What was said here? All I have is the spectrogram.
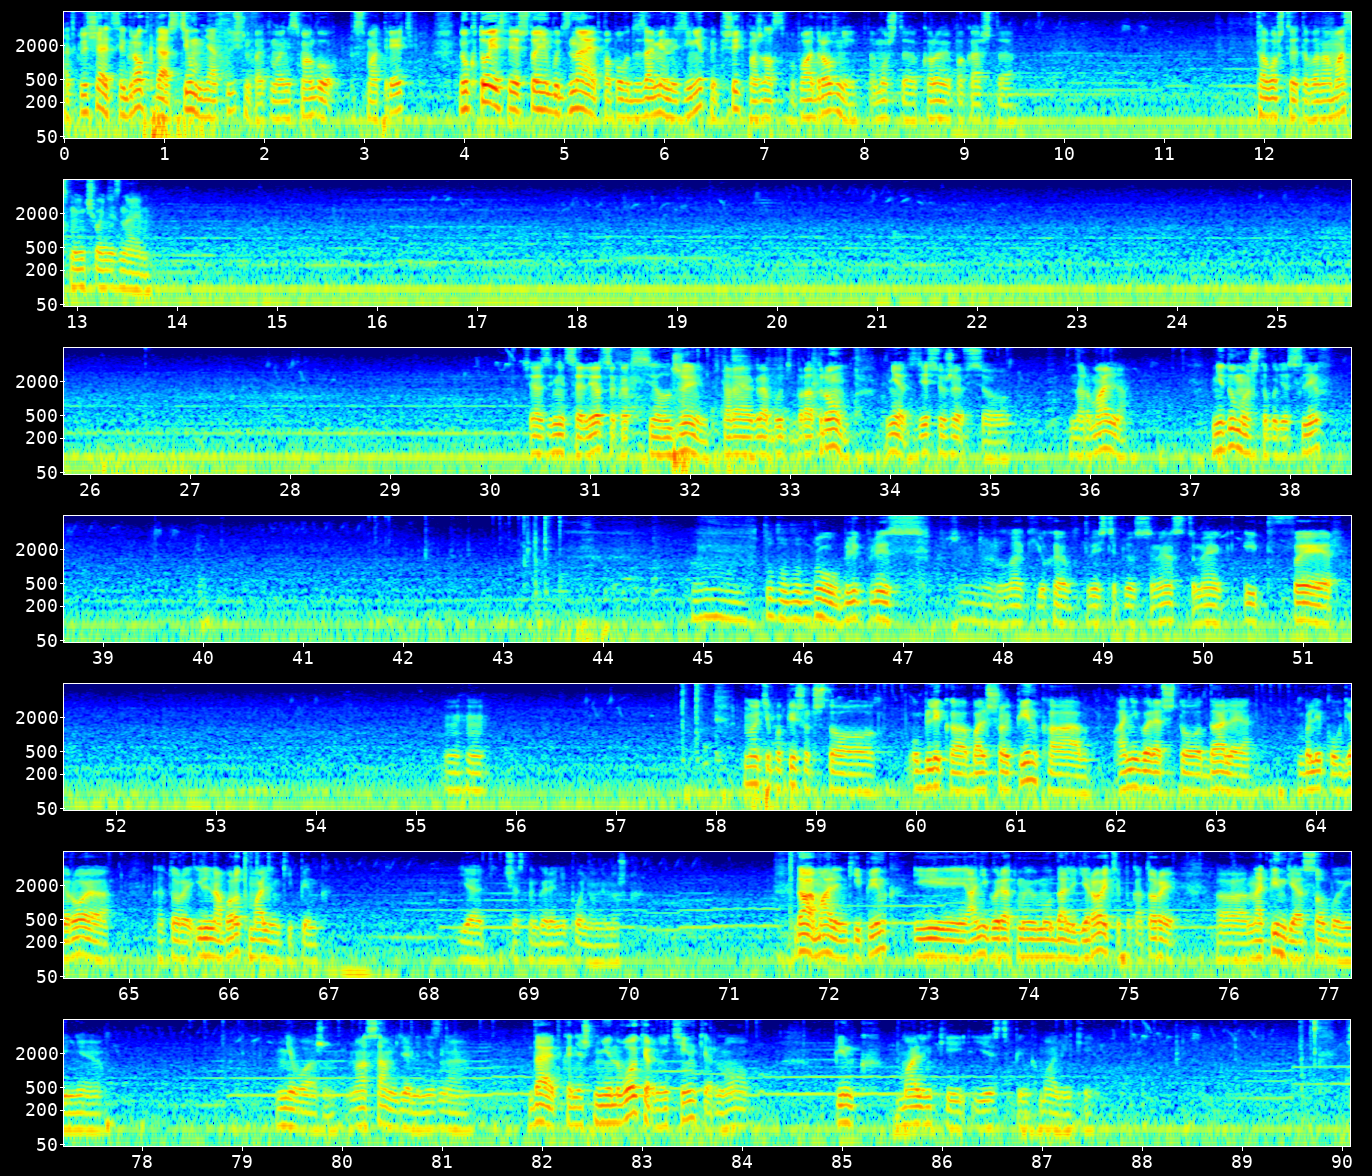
Отключается игрок. Да, Steam у меня отключен, поэтому я не смогу посмотреть. Ну, кто, если что-нибудь знает по поводу замены Зенит, напишите, пожалуйста, поподробнее, потому что кроме пока что того, что это Ваномас, мы ничего не знаем. Сейчас Зенит сольется как CLG. Вторая игра будет с Братрум. Нет, здесь уже все нормально. Не думаю, что будет слив. Блик, please. Like you have 200 плюс SMS to make it fair. Угу. Ну, типа пишут, что у Блика большой пинг, а они говорят, что дали Блику героя, который... Или наоборот, маленький пинг. Я, честно говоря, не понял немножко. Да, маленький пинг. И они говорят, мы ему дали героя, типа, который э, на пинге особо и не... Не важен. Но на самом деле, не знаю. Да, это, конечно, не инвокер, не тинкер, но пинг маленький есть пинг маленький.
